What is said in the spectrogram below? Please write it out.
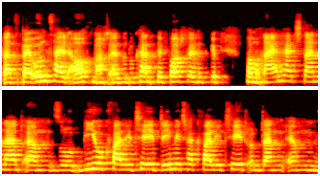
was bei uns halt ausmacht. Also du kannst dir vorstellen, es gibt vom Reinheitsstandard ähm, so Bio-Qualität, Demeter-Qualität und dann ähm,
